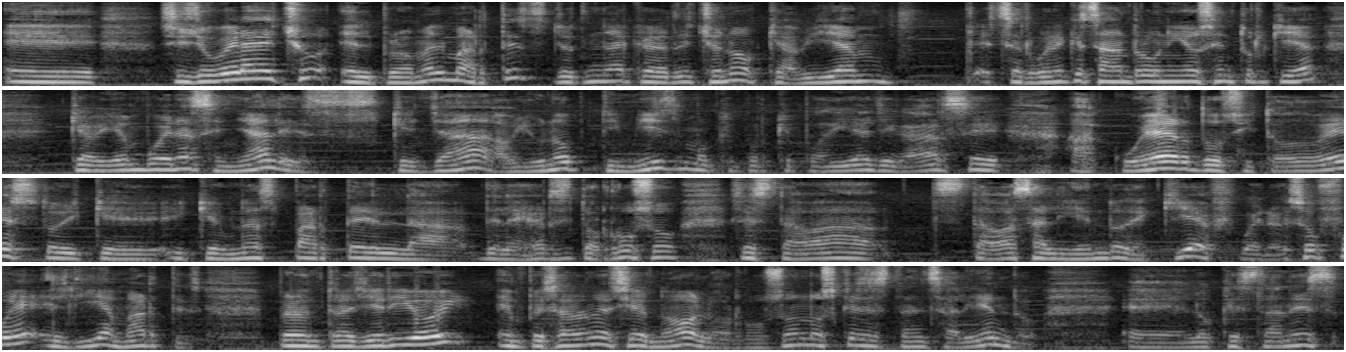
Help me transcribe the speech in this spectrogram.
Eh, si yo hubiera hecho el programa el martes, yo tendría que haber dicho no, que habían, se supone que estaban reunidos en Turquía, que habían buenas señales, que ya había un optimismo, que porque podía llegarse a acuerdos y todo esto, y que, y que unas partes del ejército ruso se estaba estaba saliendo de Kiev. Bueno, eso fue el día martes. Pero entre ayer y hoy empezaron a decir, no, los rusos no es que se están saliendo. Eh, lo que están es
